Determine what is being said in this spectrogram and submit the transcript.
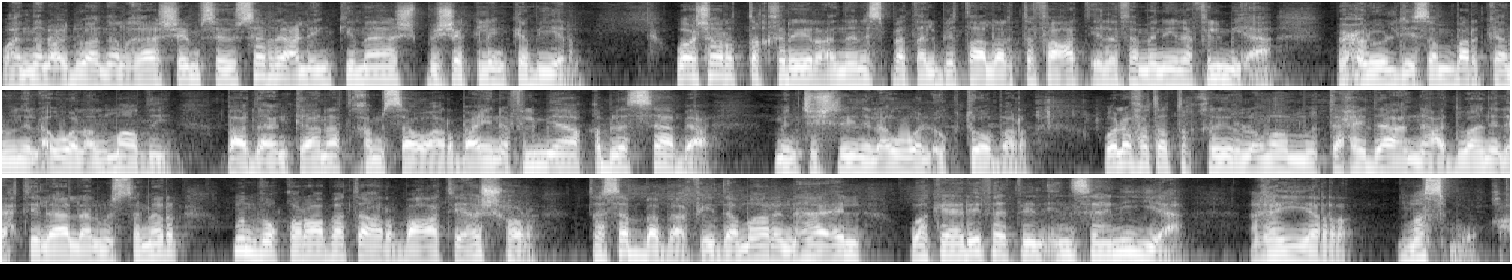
وأن العدوان الغاشم سيسرع الانكماش بشكل كبير. وأشار التقرير أن نسبة البطالة ارتفعت إلى 80% بحلول ديسمبر كانون الأول الماضي بعد أن كانت 45% قبل السابع من تشرين الأول أكتوبر. ولفت تقرير الأمم المتحدة أن عدوان الاحتلال المستمر منذ قرابة أربعة أشهر تسبب في دمار هائل وكارثة إنسانية غير مسبوقة.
